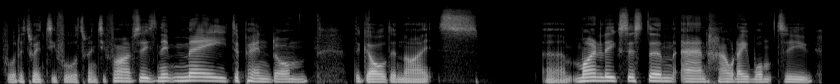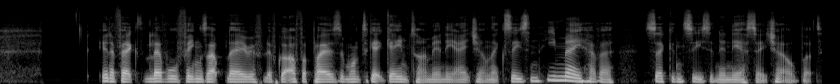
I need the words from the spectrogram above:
for the 24 25 season. It may depend on the Golden Knights um, minor league system and how they want to, in effect, level things up there. If they've got other players that want to get game time in the AHL next season, he may have a second season in the SHL, but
